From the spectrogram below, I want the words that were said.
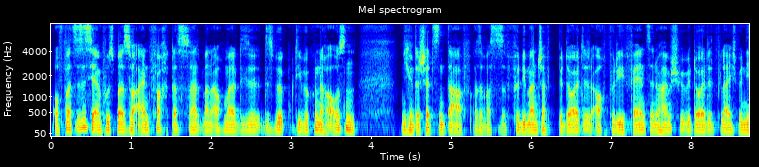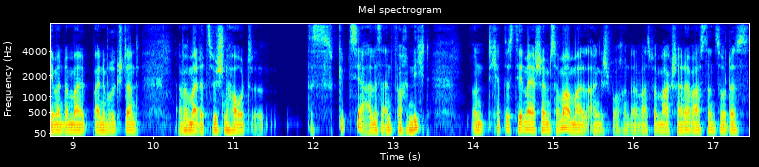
oftmals ist es ja im Fußball so einfach, dass halt man auch mal diese, das Wirk die Wirkung nach außen nicht unterschätzen darf. Also was es für die Mannschaft bedeutet, auch für die Fans in einem Heimspiel bedeutet, vielleicht, wenn jemand dann mal bei einem Rückstand einfach mal dazwischen haut. Das gibt's ja alles einfach nicht. Und ich habe das Thema ja schon im Sommer mal angesprochen. Dann war es bei Marc Schneider war es dann so, dass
